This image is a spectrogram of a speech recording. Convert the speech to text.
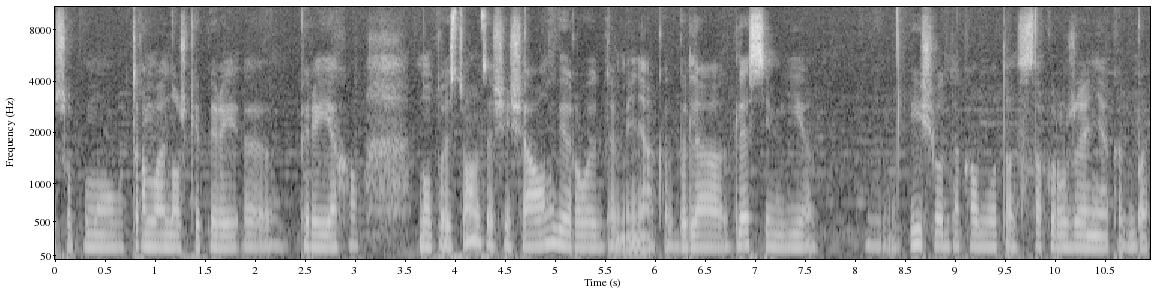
чтобы ему трамвай ножки пере, э, переехал. Ну, то есть он защищал, он герой для меня, как бы для, для семьи, м, еще для кого-то с окружения, как бы.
